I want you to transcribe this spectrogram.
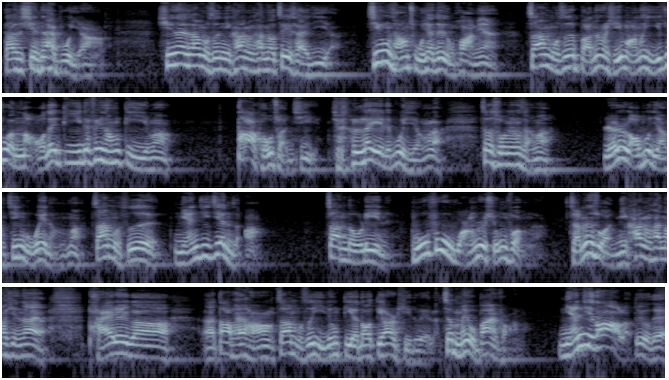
但是现在不一样了，现在詹姆斯，你看没看到这赛季啊，经常出现这种画面，詹姆斯板凳席往那一坐，脑袋低的非常低嘛，大口喘气，就是累的不行了。这说明什么？人老不讲筋骨未能嘛。詹姆斯年纪渐长，战斗力呢不复往日雄风了。怎么说？你看没看到现在啊？排这个呃大排行，詹姆斯已经跌到第二梯队了。这没有办法了，年纪大了，对不对？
